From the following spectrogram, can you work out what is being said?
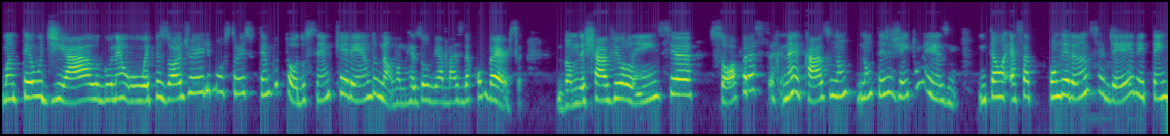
manter o diálogo, né? O episódio ele mostrou isso o tempo todo, o Sam querendo, não, vamos resolver a base da conversa. Vamos deixar a violência só para, né, caso não, não esteja jeito mesmo. Então, essa ponderância dele tem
